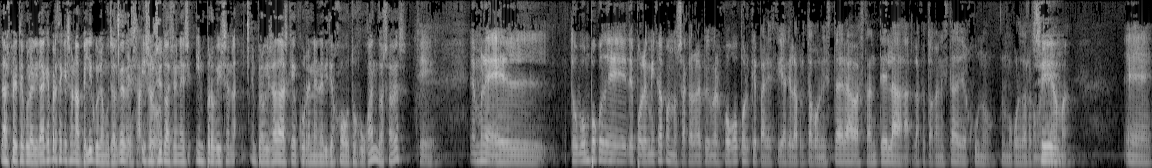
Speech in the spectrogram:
la espectacularidad que parece que es una película muchas veces Exacto. y son situaciones improvisa- improvisadas que ocurren en el videojuego tú jugando, ¿sabes? Sí. Hombre, el... tuvo un poco de, de polémica cuando sacaron el primer juego porque parecía que la protagonista era bastante la, la protagonista de Juno, no me acuerdo ahora cómo Sí. se llama. Eh,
